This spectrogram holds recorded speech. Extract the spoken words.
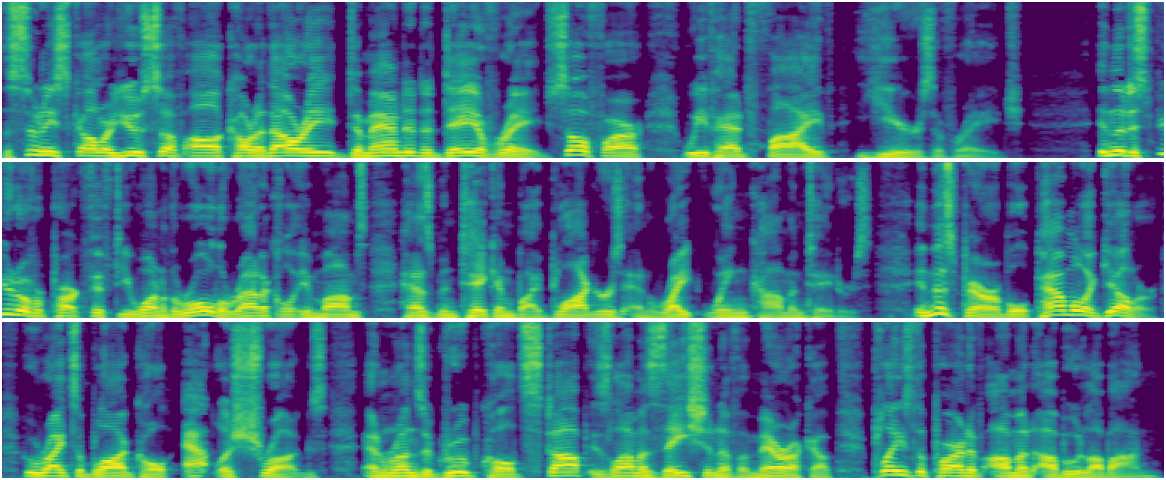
The Sunni scholar Yusuf al Qaradawi demanded a day of rage. So far, we've had five years of rage. In the dispute over Park 51, the role of the radical imams has been taken by bloggers and right wing commentators. In this parable, Pamela Geller, who writes a blog called Atlas Shrugs and runs a group called Stop Islamization of America, plays the part of Ahmed Abu Laban.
